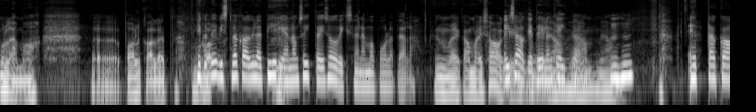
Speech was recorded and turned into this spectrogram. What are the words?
mõlema äh, palgal, et. ega te vist väga üle piiri enam sõita ei sooviks Venemaa poole peale? ega ma ei saagi. ei saagi, teil on keeld peal? Mm -hmm. et aga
